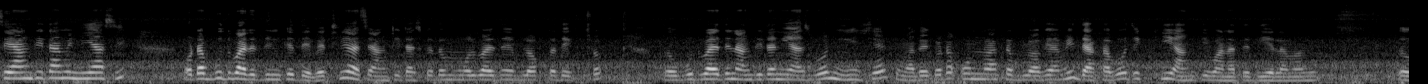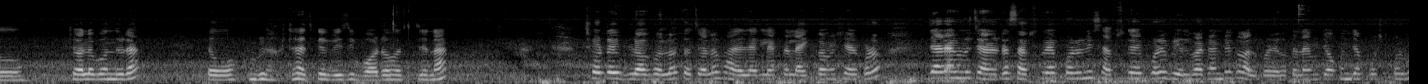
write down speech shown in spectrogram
সেই আংটিটা আমি নিয়ে আসি। ওটা বুধবারের দিনকে দেবে, ঠিক আছে? আংটিটা, আজকে তো মঙ্গলবারের দিনের ব্লগটা দেখছ। তো বুধবারের দিন আংটিটা নিয়ে আসব, নিয়ে এসে তোমাদেরকে ওটা অন্য একটা ব্লগে আমি দেখাবো যে কি আংটি বানাতে দিয়ে এলাম আমি। তো চলো বন্ধুরা, তো ব্লগটা আজকে বেশি বড় হচ্ছে না। ছোটোই ব্লগ হলো, তো চলো ভালো লাগলে একটা লাইক, কমেন্ট শেয়ার করো। যারা এখনও চ্যানেলটা সাবস্ক্রাইব করেনি, সাবস্ক্রাইব করে বেল বাটনটাকে অল করে রাখো। তাহলে আমি যখন যা পোস্ট করব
